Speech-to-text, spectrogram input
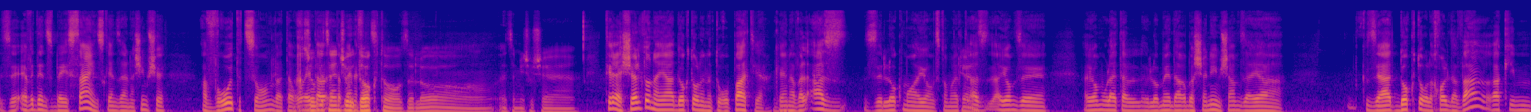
זה evidence-based science, כן? זה אנשים שעברו את הצום, ואתה רואה את ה- חשוב לציין שהוא. דוקטור, זה לא איזה מישהו ש... תראה, שלטון היה דוקטור לנטורופתיה, כן? אבל אז זה לא כמו היום. זאת אומרת, כן. אז היום זה... היום אולי אתה לומד ארבע שנים, שם זה היה... זה היה דוקטור לכל דבר, רק עם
